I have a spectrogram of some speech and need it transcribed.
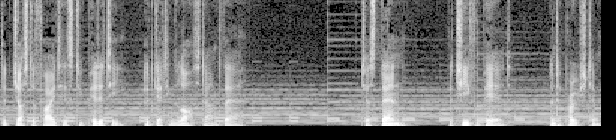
that justified his stupidity at getting lost out there. Just then, the chief appeared and approached him.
